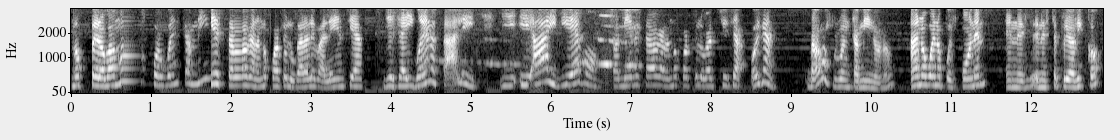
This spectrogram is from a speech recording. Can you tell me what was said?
¿no? Pero vamos por buen camino. Y estaba ganando cuarto lugar Ale Valencia. Y decía, y bueno, está Ale. Y, y, ay, Diego también estaba ganando cuarto lugar. Y decía, oigan, vamos por buen camino, ¿no? Ah, no, bueno, pues ponen en, en este periódico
